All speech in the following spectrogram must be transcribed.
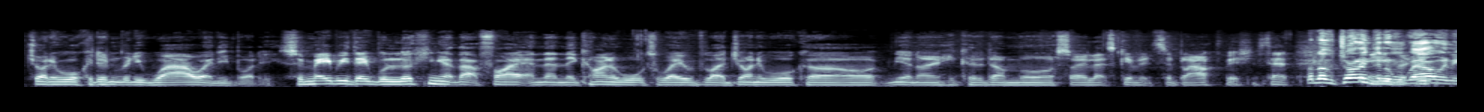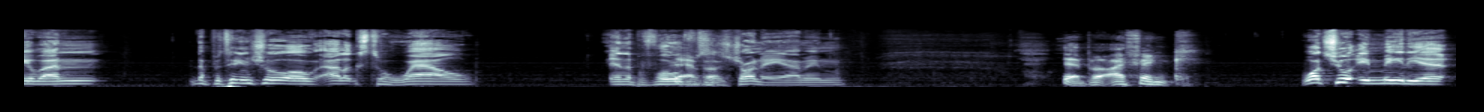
Johnny Walker didn't really wow anybody." So maybe they were looking at that fight and then they kind of walked away with like Johnny Walker, or you know, he could have done more. So let's give it to Blachowicz instead. But if Johnny didn't wow anyone, the potential of Alex to wow in the performance Yeah, but- versus Johnny, I mean, yeah, but I think what's your immediate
